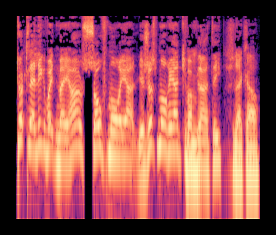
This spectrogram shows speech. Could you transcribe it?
toute la Ligue va être meilleure, sauf Montréal. Il y a juste Montréal qui va planter. Je suis d'accord.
